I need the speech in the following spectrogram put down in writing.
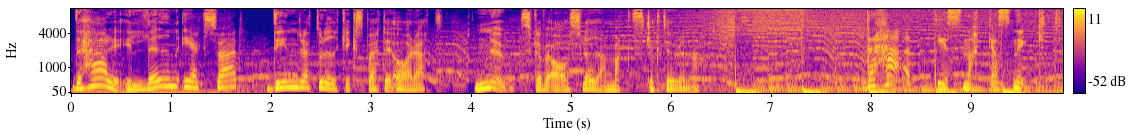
Det här är Elaine Eksvärd, din retorikexpert i örat. Nu ska vi avslöja maktstrukturerna. Det här är Snacka snyggt.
